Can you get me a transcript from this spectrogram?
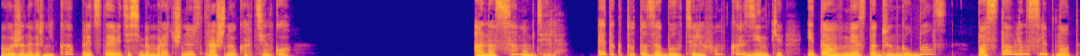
Вы же наверняка представите себе мрачную страшную картинку. А на самом деле это кто-то забыл телефон в корзинке, и там вместо «Jingle Bells» поставлен Slipknot.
